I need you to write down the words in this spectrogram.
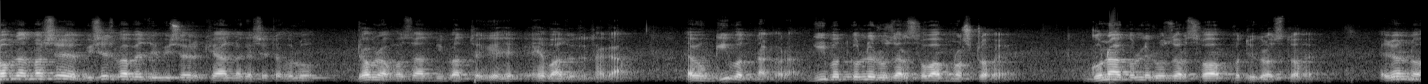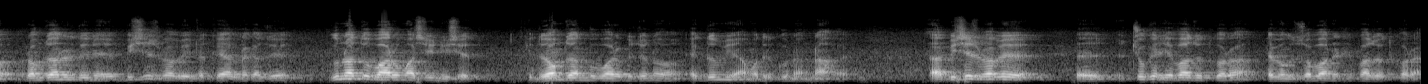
রমজান মাসে বিশেষভাবে যে বিষয়ের খেয়াল রাখে, সেটা হলো ঝগড়া, ফসাদ, বিবাদ থেকে হেফাজতে থাকা। এবং গিবত না করা। গিবত করলে রোজার স্বভাব নষ্ট হয়। গুনাহ করলে রোজার স্বভাব ক্ষতিগ্রস্ত হয়। এজন্য রমজানের দিনে বিশেষভাবে এটা খেয়াল রাখা যে গুনাহ তো বারো মাসেই নিষেধ, কিন্তু রমজান মুবারকের জন্য একদমই আমাদের গুনাহ না হয়। আর বিশেষভাবে চোখের হেফাজত করা এবং জবানের হেফাজত করা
